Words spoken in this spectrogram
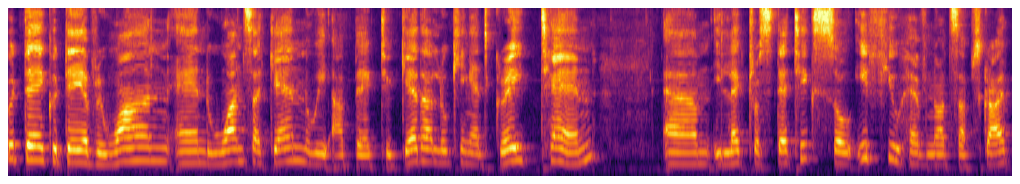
Good day, good day, everyone. And once again, we are back together looking at grade 10 um, electrostatics. So, if you have not subscribed,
